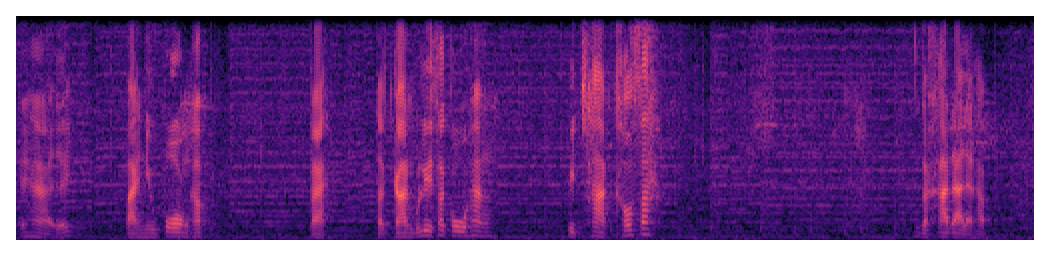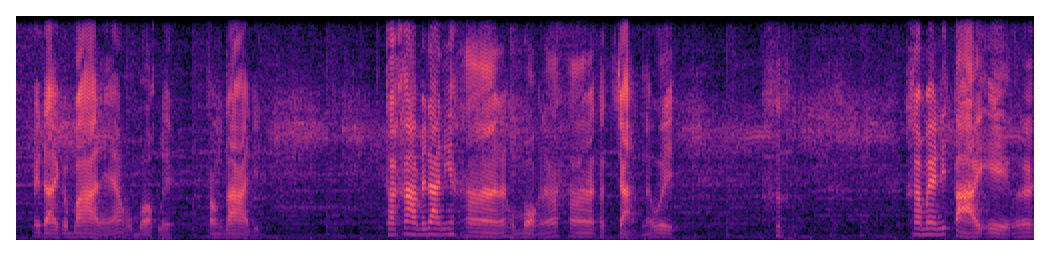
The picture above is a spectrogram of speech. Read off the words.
ไอ้ห่าเอ้ยไปนิ้วโป้งครับไปจัดการบุรีสะโกหังปิดฉากเขาซะจะฆ่าได้แหละครับ ไม่ได้ก็บ้าแล้วผมบอกเลยต้องได้ดิถ้าฆ่าไม่ได้นี่ฮานะผมบอกนะฮาจะจัดนะเว้ยข้าแม่นี่ตายเองเลย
